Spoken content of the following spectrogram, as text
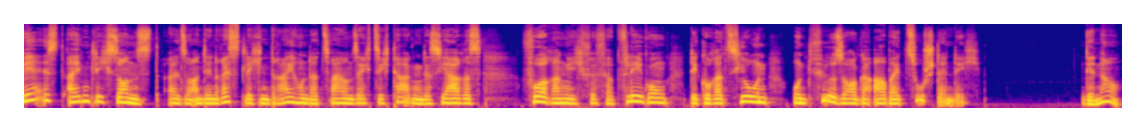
Wer ist eigentlich sonst, also an den restlichen 362 Tagen des Jahres, vorrangig für Verpflegung, Dekoration und Fürsorgearbeit zuständig? Genau.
